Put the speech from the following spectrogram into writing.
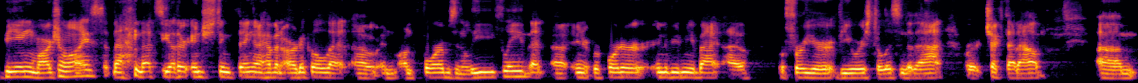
being marginalized. That's the other interesting thing. I have an article that uh, on Forbes and Leafly that uh, a reporter interviewed me about. I refer your viewers to listen to that or check that out. Um,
